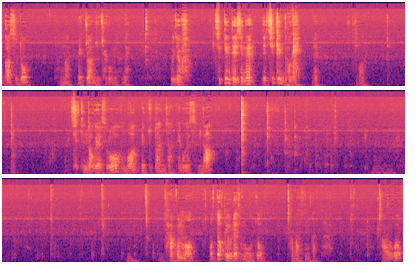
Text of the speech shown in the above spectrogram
돈가스도 정말 맥주 안주 최고입니다. 네. 이제 뭐 치킨 대신에 이제 치킨 너겟. 네. 뭐 치킨 너겟으로 한번 맥주도 한 잔 해보겠습니다. 닭은 뭐 어떻게 요리해서 먹어도 다 맛있는 것 같아요. 아, 이거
